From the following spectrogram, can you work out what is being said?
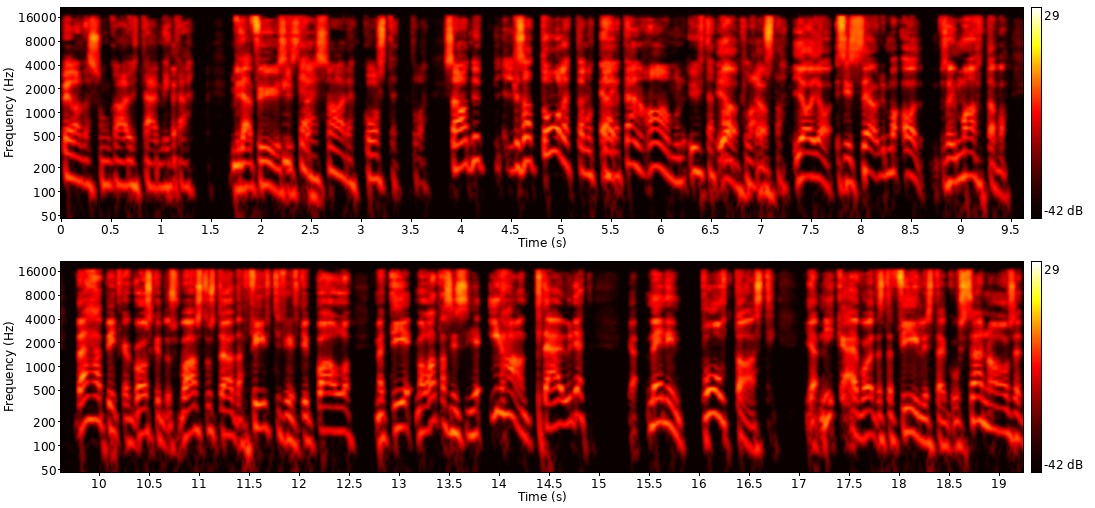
pelata sunkaan yhtään mitään. Mitä fyysistä. Pitää saada kostettua. Sä oot nyt, sä oot tuulettanut täällä tämän aamun yhtä taklausta. Joo, joo, joo. Siis se oli, se oli mahtava. Vähän pitkä kosketus vastustajalta, 50-50 pallo. Mä, tie, mä latasin siihen ihan täydet ja menin puhtaasti. Ja mikä ei voi tästä fiilistä, kun sä nouset,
